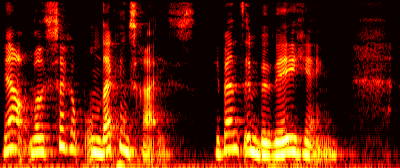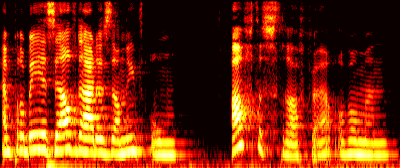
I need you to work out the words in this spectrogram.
ja, wat ik zeg, op ontdekkingsreis. Je bent in beweging. En probeer jezelf daar dus dan niet om af te straffen of om een,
